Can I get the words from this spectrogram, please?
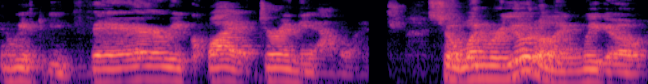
and we have to be very quiet during the avalanche. So when we're yodeling, we go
